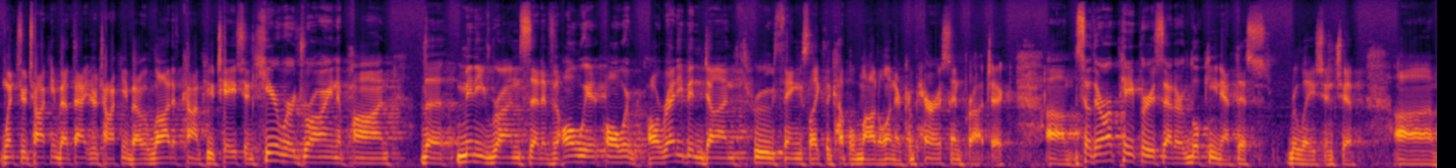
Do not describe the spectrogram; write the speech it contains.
Once you're talking about that, you're talking about a lot of computation. Here we're drawing upon the many runs that have already, already been done through things like the coupled model intercomparison project. Um, so there are papers that are looking at this relationship. Um,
